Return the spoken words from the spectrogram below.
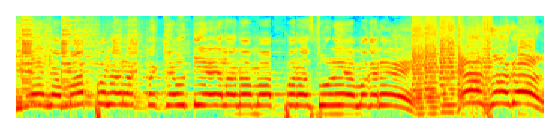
ಇದೇ ನಮ್ಮಪ್ಪನ ರಕ್ತ ಕೆವಟಿಯ ಇಲ್ಲ ನಮ್ಮಪ್ಪನ ಸುಳಿಯ ಮಗನೇ. ಸಾಗರ್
